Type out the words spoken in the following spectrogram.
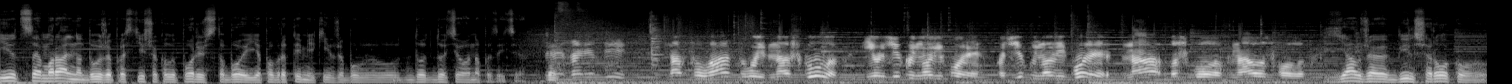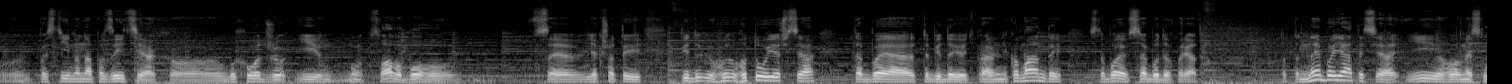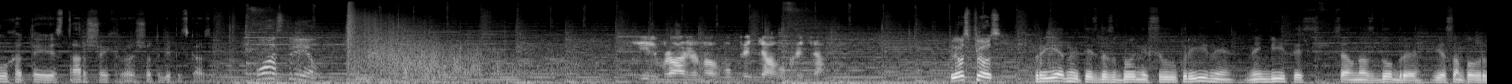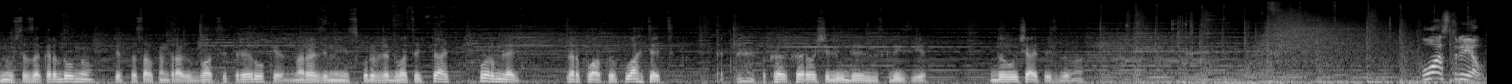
І це морально дуже простіше, коли поруч з тобою є побратим, який вже був до, до цього на позиціях. Заряди на фугас, ой, на осколок і очікуй нові кори. Очікуй нові кори на осколок, на осколок. Я вже більше року постійно на позиціях о, виходжу, і ну, слава Богу, все, якщо ти підготуєшся, тебе, тобі дають правильні команди, з тобою все буде в порядку. Тобто не боятися і головне слухати старших, що тобі підказують. Постріл! Ціль вражено в укриття, в укриття. Плюс-плюс. Приєднуйтесь до Збройних сил України, не бійтесь, все в нас добре. Я сам повернувся за кордону, підписав контракт 23 роки. Наразі мені скоро вже 25. Кормлять, зарплату платять. Хороші люди скрізь є. Долучайтесь до нас. Постріл!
